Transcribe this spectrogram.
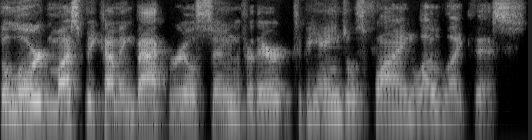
The Lord must be coming back real soon for there to be angels flying low like this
